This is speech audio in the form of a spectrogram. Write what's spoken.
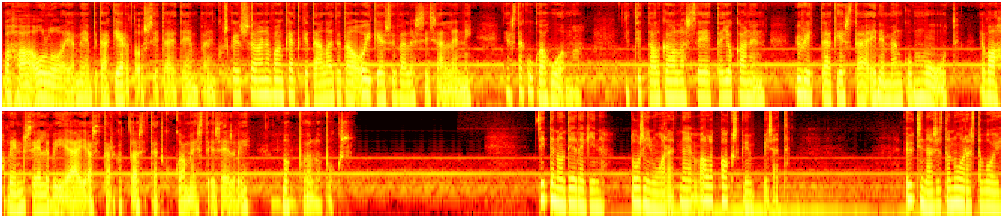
pahaa oloa ja meidän pitää kertoa sitä eteenpäin. Koska jos se aina vaan kätketään, laitetaan oikein syvälle sisälle, niin ja sitä kuka huomaa. Sitten alkaa olla se, että jokainen yrittää kestää enemmän kuin muut ja vahvin selviää ja se tarkoittaa sitä, että kukaan meistä ei selviä loppujen lopuksi. Sitten on tietenkin tosi nuoret, ne alle kaksikymppiset. Yksinäisestä nuoresta voi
